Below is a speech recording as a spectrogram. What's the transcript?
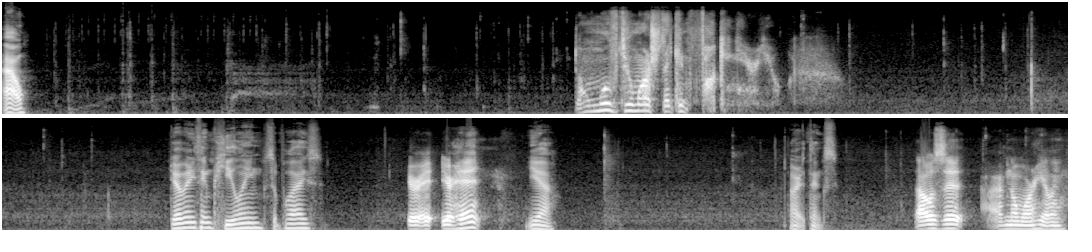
Ow. Don't move too much. They can fucking hear you. Do you have anything healing supplies? You're you're hit. Yeah. Alright, thanks. That was it. I have no more healing.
